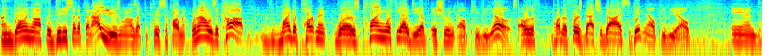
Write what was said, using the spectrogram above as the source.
I'm going off a duty setup that I used when I was at the police department. When I was a cop, my department was playing with the idea of issuing LPVOs. I was a part of the first batch of guys to get an LPVO and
